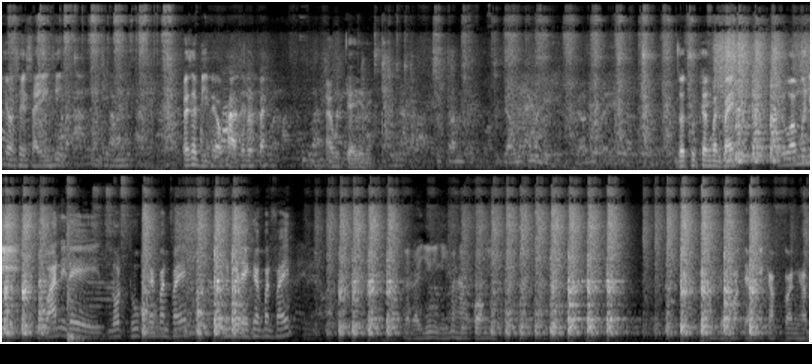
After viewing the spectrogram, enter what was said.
นี่จะเอาใส่ใส่เองสิไปสบีไปเอาผ่าใส่รถไป เอากุญแจอยู่นี่รถทุกเครื่องปั่นไฟหรือว่ามื้อนี้เมื่อวานนี่ได้รถทุกเครื่องปั่นไฟ มื้อนี้ได้เครื่องปั่นไฟ แล้วก็ยิงอีกอีกมาหากองอีก เดี๋ยวพอแต่นี้กลับก่อนครับ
